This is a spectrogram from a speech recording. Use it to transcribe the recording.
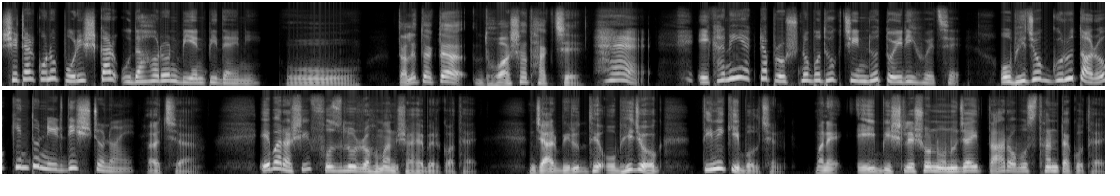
সেটার কোনো পরিষ্কার উদাহরণ বিএনপি দেয়নি। ও তাহলে তো একটা ধোয়াশা থাকছে। হ্যাঁ এখানেই একটা প্রশ্নবোধক চিহ্ন তৈরি হয়েছে। অভিযোগ গুরুতর কিন্তু নির্দিষ্ট নয়। আচ্ছা এবার আসি ফজলুর রহমান সাহেবের কথায়। যার বিরুদ্ধে অভিযোগ তিনি কি বলছেন? মানে এই বিশ্লেষণ অনুযায়ী তার অবস্থানটা কোথায়?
